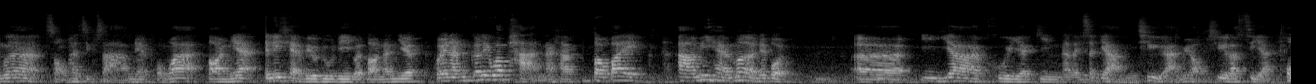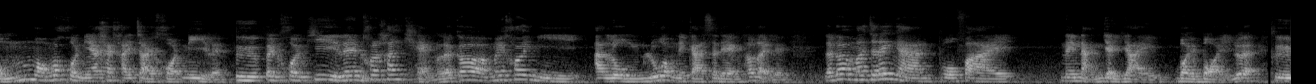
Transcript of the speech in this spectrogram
เมื่อ 2013 เนี่ย ผมว่าตอนเนี้เฮนรี่แคร์วิลดูดีกว่าตอนนั้นเยอะ เพราะฉะนั้นก็เรียกว่าผ่านนะครับ ต่อไป Army Hammer ในบท อียาคุยากินอะไรสักอย่างชื่ออ่านไม่ออกชื่อรัสเซีย ผมมองว่าคนนี้คล้ายๆใจคอร์ตนี่เลย คือเป็นคนที่เล่นค่อนข้างแข็ง แล้วก็ไม่ค่อยมีอารมณ์ร่วมในการแสดงเท่าไหร่เลย แล้วก็มักจะได้งานโปรไฟล์ในหนังใหญ่ๆ บ่อยๆ ด้วย คือ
